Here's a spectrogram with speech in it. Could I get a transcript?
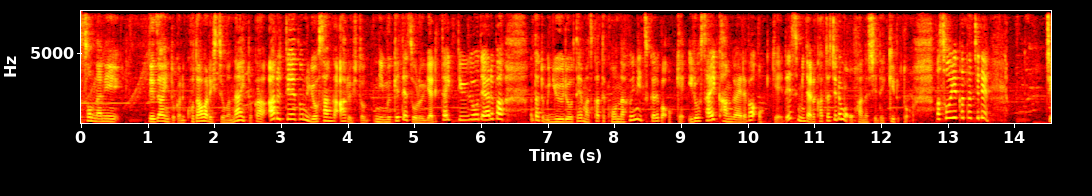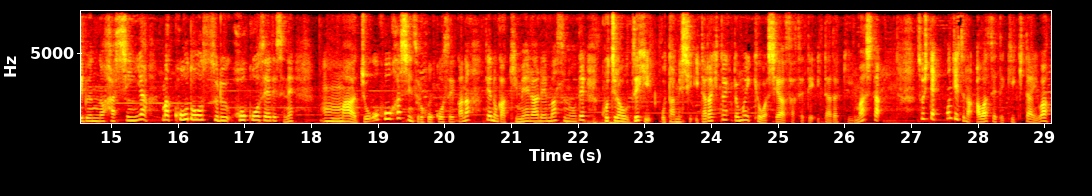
そんなにデザインとかにこだわる必要がないとか、ある程度の予算がある人に向けてそれをやりたいっていうようであれば、例えば有料テーマ使ってこんな風に作れば OK、色さえ考えれば OK ですみたいな形でもお話できると。まあ、そういう形で自分の発信や、まあ、行動する方向性ですね、うん、まあ情報発信する方向性かな。っていうのが決められますのでこちらをぜひお試しいただきたいと思い今日はシェアさせていただきました。そして本日の合わせて聞きたいは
